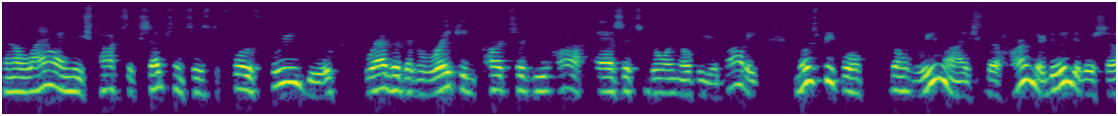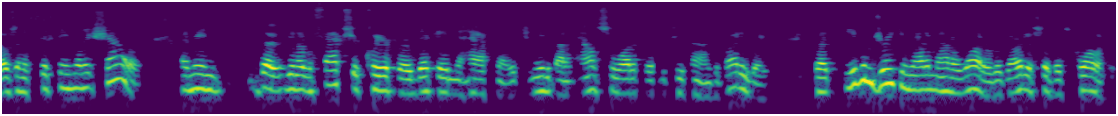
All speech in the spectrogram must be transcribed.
and allowing these toxic substances to flow through you rather than raking parts of you off as it's going over your body. Most people don't realize the harm they're doing to themselves in a 15 minute shower. I mean, the you know the facts are clear for a decade and a half now that you need about an ounce of water for every two pounds of body weight. But even drinking that amount of water, regardless of its quality,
